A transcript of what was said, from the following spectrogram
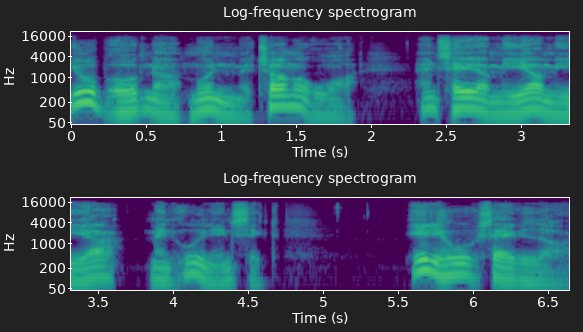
Job åbner munden med tomme ord. Han taler mere og mere, men uden indsigt. Elihu sagde videre,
